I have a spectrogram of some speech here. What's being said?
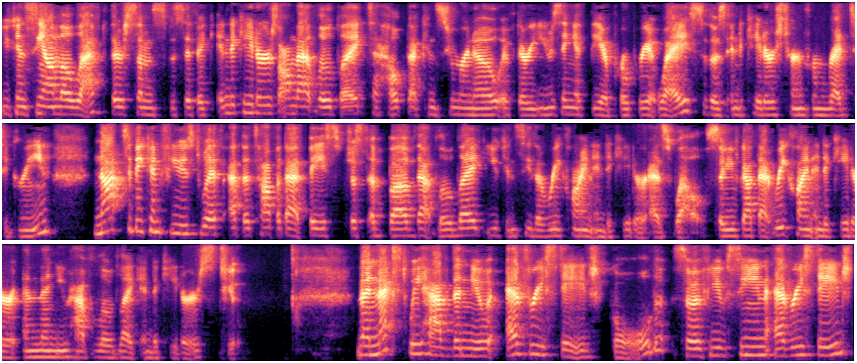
You can see on the left, there's some specific indicators on that load leg to help that consumer know if they're using it the appropriate way. So those indicators turn from red to green. Not to be confused with at the top of that base, just above that load leg, you can see the recline indicator as well. So you've got that recline indicator, and then you have load leg indicators too. Then next we have the new EveryStage Gold. So if you've seen EveryStage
